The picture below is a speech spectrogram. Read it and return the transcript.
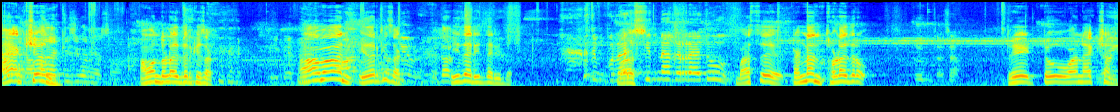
हंसा अमन थोड़ा इधर खिसक अमन इधर खिसक इधर इधर इधर। बस। कितना कर रहा है तू? बस टंडन थोड़ा इधर थ्री टू वन एक्शन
